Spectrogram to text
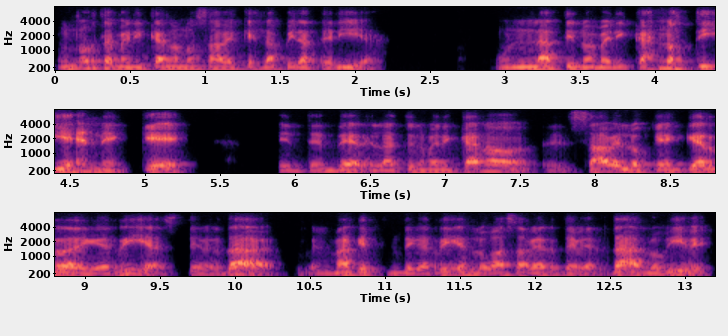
un norteamericano no sabe qué es la piratería. Un latinoamericano tiene que entender. El latinoamericano eh, sabe lo que es guerra de guerrillas, de verdad. El marketing de guerrillas lo va a saber de verdad, lo vive.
